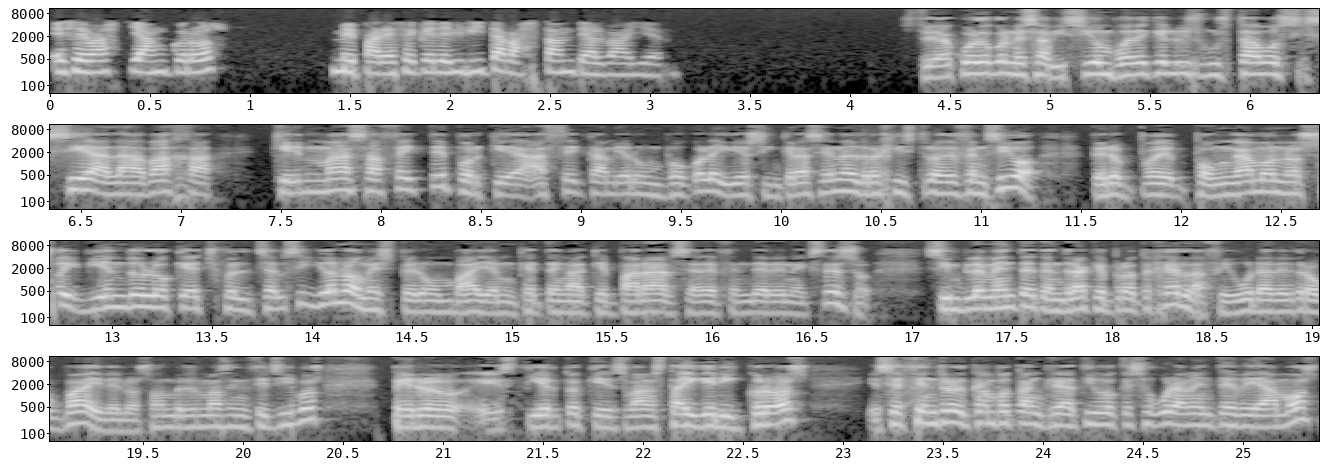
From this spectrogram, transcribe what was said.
Ese Bastian Cross me parece que debilita bastante al Bayern. Estoy de acuerdo con esa visión. Puede que Luis Gustavo sí sea la baja que más afecte porque hace cambiar un poco la idiosincrasia en el registro defensivo. Pero pongámonos hoy, viendo lo que ha hecho el Chelsea, yo no me espero un Bayern que tenga que pararse a defender en exceso. Simplemente tendrá que proteger la figura de Drogba y de los hombres más incisivos, pero es cierto que Van Steiger y Cross, ese centro del campo tan creativo que seguramente veamos,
